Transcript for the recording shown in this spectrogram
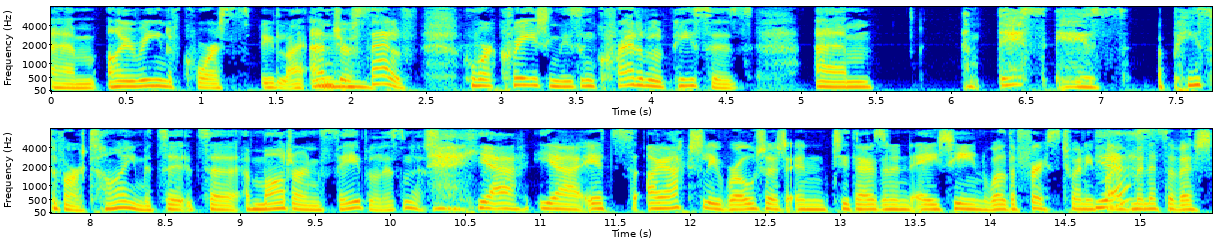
um, Irene, of course, Eli, and yourself, who are creating these incredible pieces. Um, and this is piece of our time. It's a, it's a, a modern fable, isn't it? yeah, yeah. It's I actually wrote it in 2018. Well, the first 25 Yes. minutes of it,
